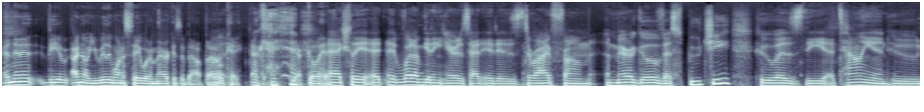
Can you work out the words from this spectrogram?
And then it, the I know you really want to say what America's about, but okay. Okay. Yeah, go ahead. Actually, it, it, what I'm getting here is that it is derived from Amerigo Vespucci, who was the Italian who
